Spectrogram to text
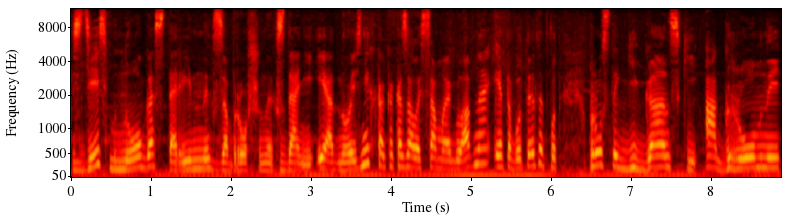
Здесь много старинных заброшенных зданий. И одно из них, как оказалось, самое главное, это вот этот вот просто гигантский, огромный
